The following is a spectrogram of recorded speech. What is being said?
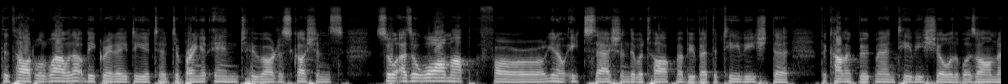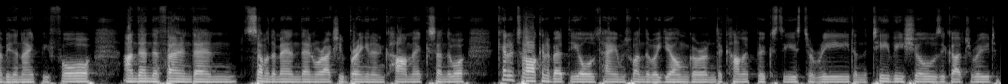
they thought, well, wow, that would be a great idea to, to bring it into our discussions. So as a warm up for you know each session, they would talk maybe about the TV, sh- the the comic book man TV show that was on maybe the night before, and then they found then some of the men then were actually bringing in comics, and they were kind of talking about the old times when they were younger and the comic books they used to read and the TV shows they got to read,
